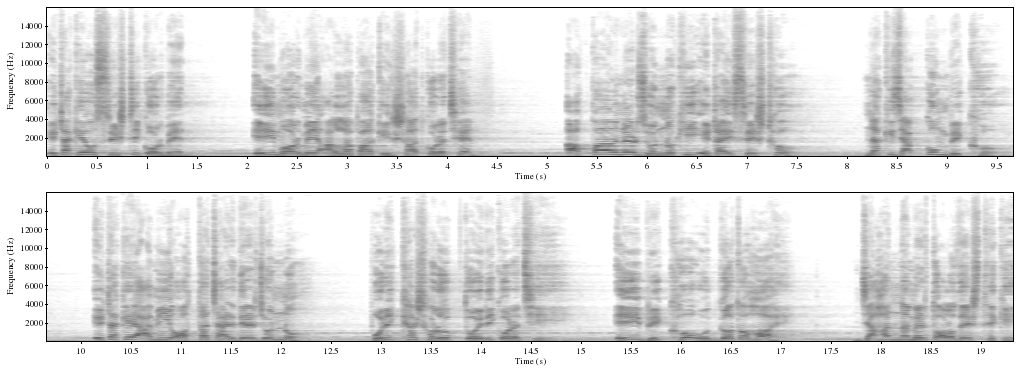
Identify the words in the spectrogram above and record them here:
এটাকেও সৃষ্টি করবেন। এই মর্মে আল্লাপাক ইরশাদ করেছেন, আপ্যায়নের জন্য কি এটাই শ্রেষ্ঠ, নাকি জাক্কুম বৃক্ষ? এটাকে আমি অত্যাচারীদের জন্য পরীক্ষা স্বরূপ তৈরি করেছি। এই বৃক্ষ উদ্গত হয় জাহান্নামের তলদেশ থেকে,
